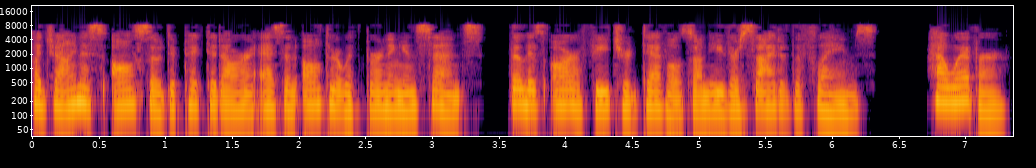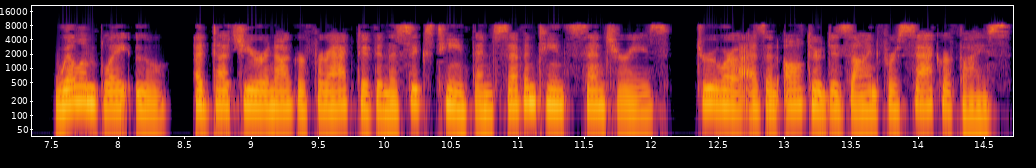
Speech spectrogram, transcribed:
Hyginus also depicted Ara as an altar with burning incense, though his Ara featured devils on either side of the flames. However, Willem Blaeu, a Dutch uranographer active in the 16th and 17th centuries, drew Ara as an altar designed for sacrifice,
